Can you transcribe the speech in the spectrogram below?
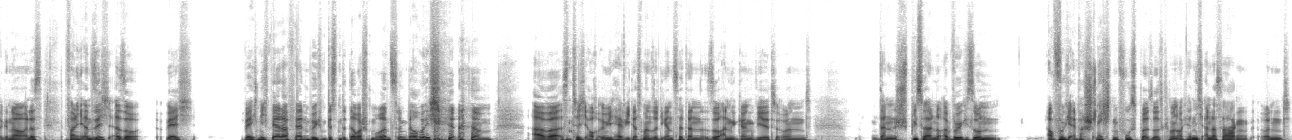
genau, und das fand ich an sich, also wäre ich, wäre ich nicht Werder-Fan, würde ich ein bisschen darüber schmunzeln, glaube ich. Aber es ist natürlich auch irgendwie heavy, dass man so die ganze Zeit dann so angegangen wird und dann spielst du halt noch wirklich so ein auch wirklich einfach schlechten Fußball, so das kann man auch ja nicht anders sagen. Und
